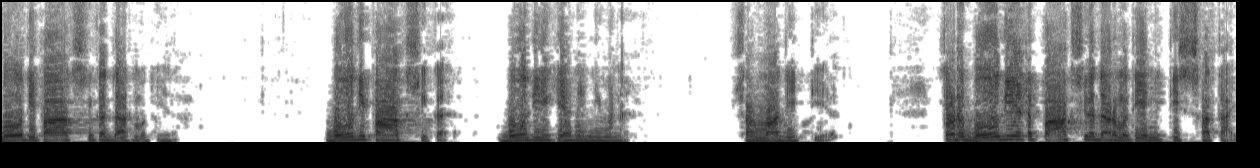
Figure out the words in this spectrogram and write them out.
බෝධිපාක්ෂික ධර්ම කියලා. බෝධිපාක්ෂික බෝධිය කියන්නේ නිවන. සම්මා දිට්ඨිය. ඒතකොට බෝධියට පාක්ෂික ධර්ම තියෙන්නේ 37යි.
